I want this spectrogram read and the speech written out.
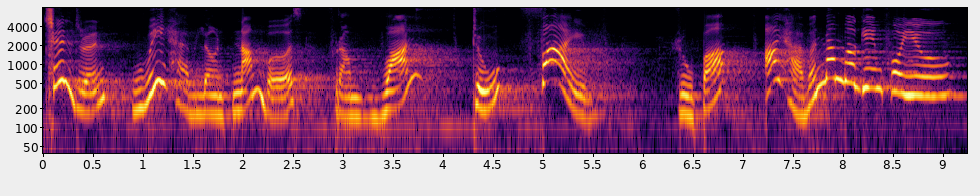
Children, we have learnt numbers from 1 to 5. Rupa, I have a number game for you.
